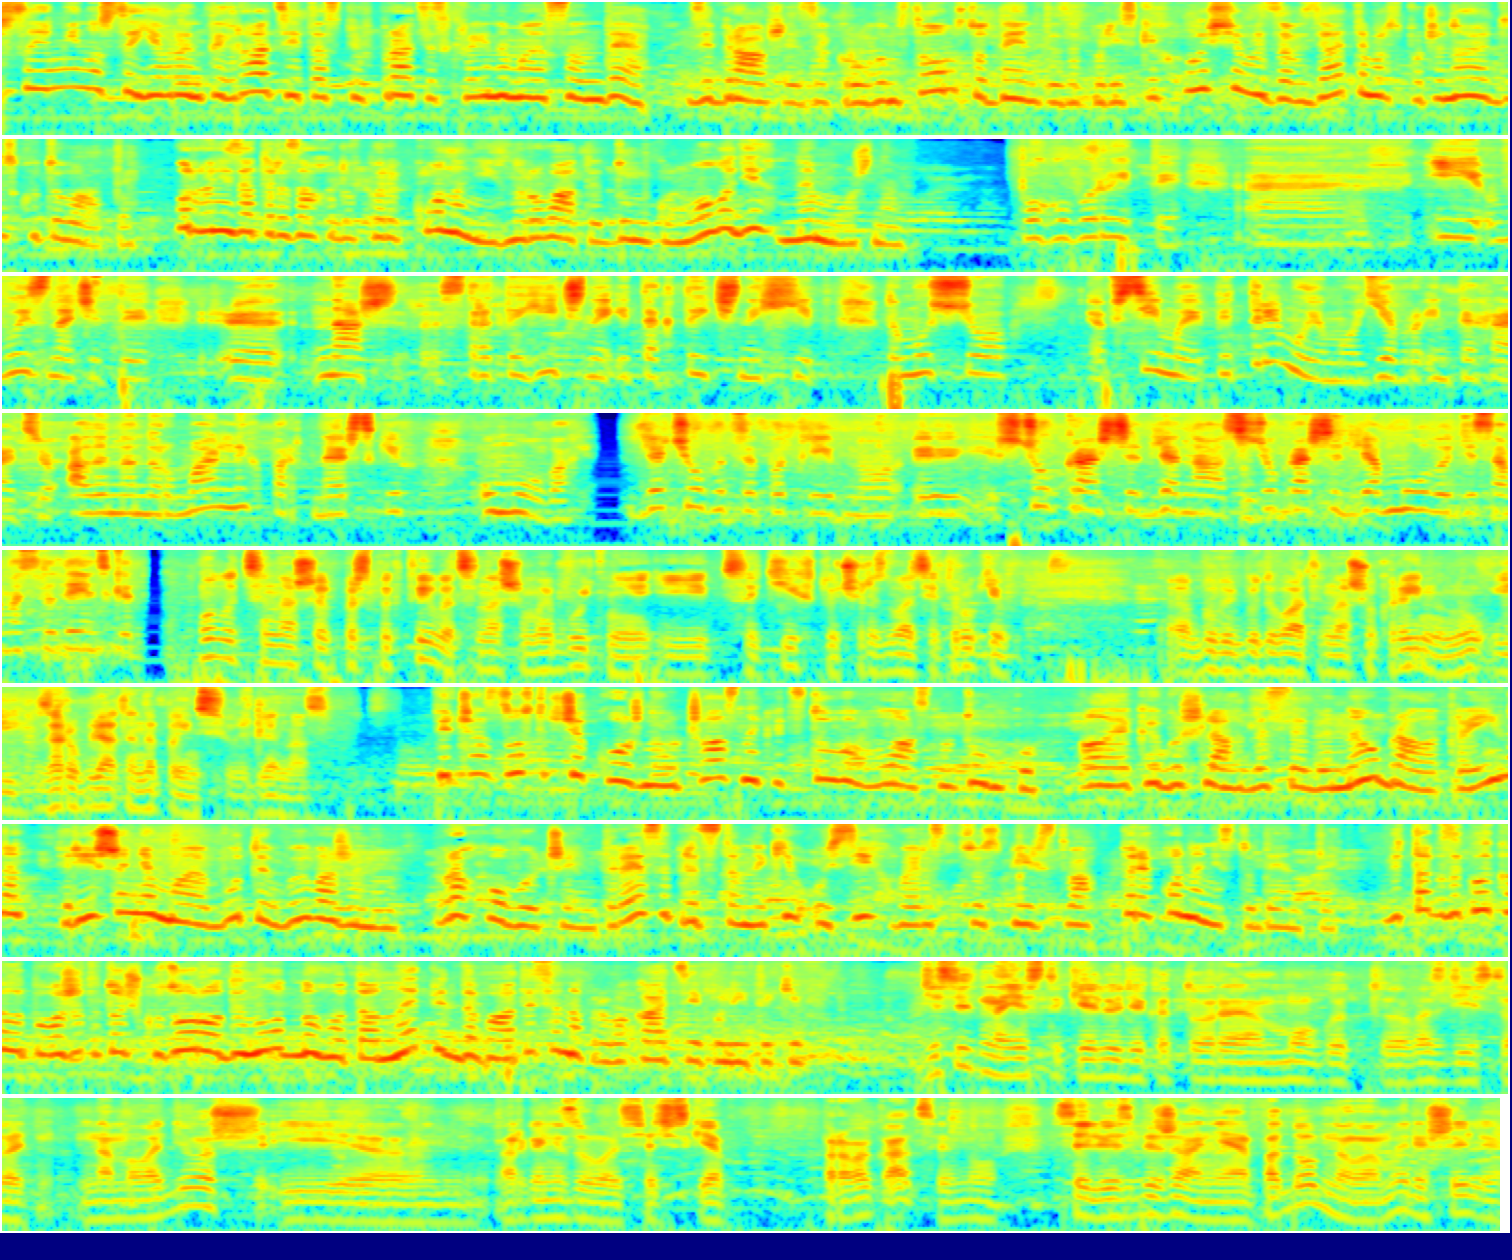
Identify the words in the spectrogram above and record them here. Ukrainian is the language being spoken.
Плюси і мінуси євроінтеграції та співпраці з країнами СНД. Зібравшись за круглим столом, студенти запорізьких вишів із завзяттям розпочинають дискутувати. Організатори заходу переконані, ігнорувати думку молоді не можна. Поговорити е, і визначити е, наш стратегічний і тактичний хід, тому що всі ми підтримуємо євроінтеграцію, але на нормальних партнерських умовах. Для чого це потрібно? Е, Що краще для нас, що краще для молоді, саме студентської? Молодь це наша перспектива, це наше майбутнє, і це ті, хто через 20 років будуть будувати нашу країну, ну і заробляти на пенсію для нас. Під час зустрічі кожен учасник відстоював власну думку, але який би шлях для себе не обрала країна, рішення має бути виваженим, враховуючи інтереси представників усіх верств суспільства. Переконані студенти. Відтак закликали поважати точку зору один одного та не піддаватися на провокації політиків. Действительно, есть такие люди, которые могут воздействовать на молодежь и э, организовывать всяческие провокации. Но с целью избежания подобного мы решили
